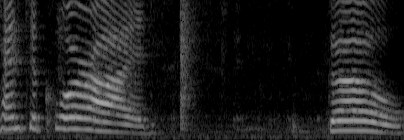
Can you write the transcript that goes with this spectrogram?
pentachloride. Go.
